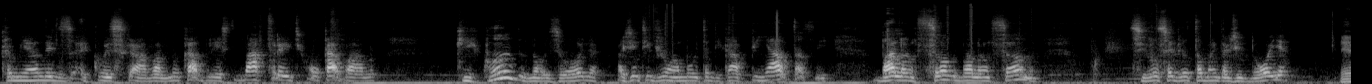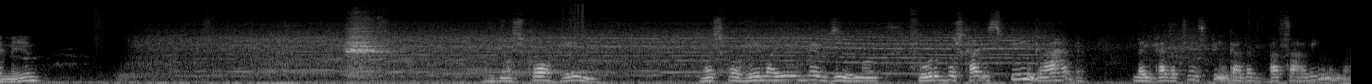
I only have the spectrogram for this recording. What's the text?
caminhando eles eh, com esse cavalo no cabresto, na frente com o cavalo. Que quando nós olha, a gente viu uma moita de capim alta assim, balançando, balançando. Se você vê o tamanho da jiboia, É mesmo? aí nós corremos. Nós corremos, aí meus irmãos foram buscar espingarda. Lá em casa tinha espingarda de passarinho, né?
